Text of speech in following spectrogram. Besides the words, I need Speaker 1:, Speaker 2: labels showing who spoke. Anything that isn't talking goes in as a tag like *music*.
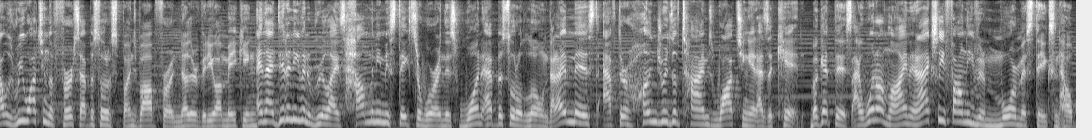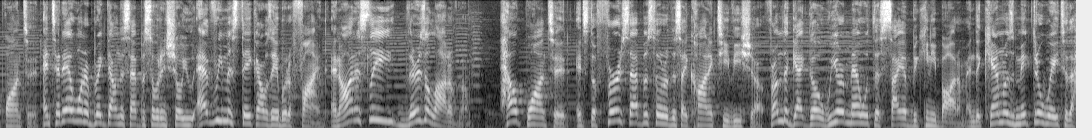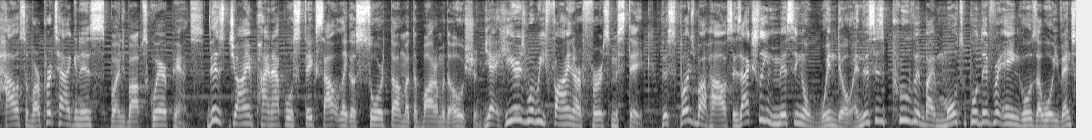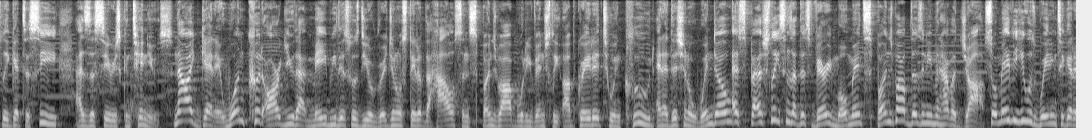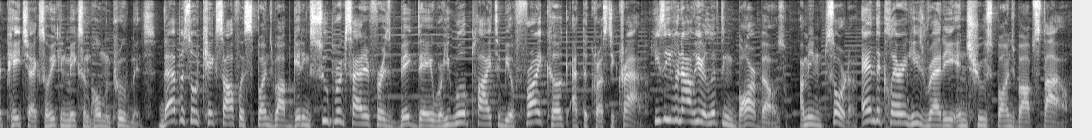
Speaker 1: I was rewatching the first episode of SpongeBob for another video I'm making, and I didn't even realize how many mistakes there were in this one episode alone that I missed after hundreds of times watching it as a kid. But get this, I went online and I actually found even more mistakes in Help Wanted. And today I want to break down this episode and show you every mistake I was able to find. And honestly, there's a lot of them. Help Wanted. It's the first episode of this iconic TV show. From the get-go, we are met with the sight of Bikini Bottom, and the cameras make their way to the house of our protagonist, SpongeBob SquarePants. This giant pineapple sticks out like a sore thumb at the bottom of the ocean. Yet here's where we find our first mistake. The SpongeBob house is actually missing a window, and this is proven by multiple different angles that we'll eventually get to see as the series continues. Now I get it, one could argue that maybe this was the original state of the house and SpongeBob would eventually upgrade it to include an additional window, especially since at this very moment, SpongeBob doesn't even have a job. So maybe he was waiting to get a paycheck so he can make some home improvements. The episode kicks off with SpongeBob getting super excited for his big day where he will apply to be a fry cook at the Krusty Krab. He's even out here lifting barbells, I mean, sorta, and declaring he's ready in true SpongeBob style.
